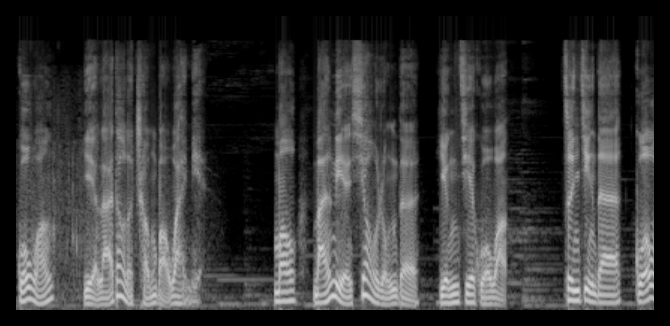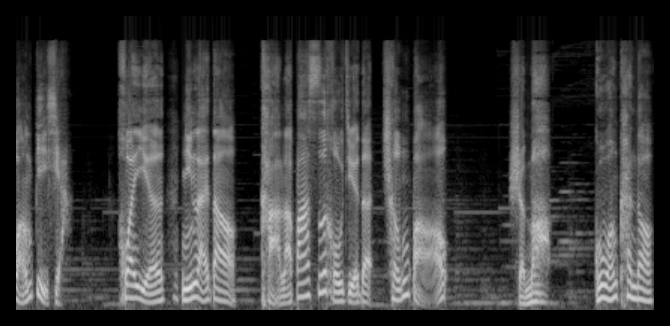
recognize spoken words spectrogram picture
国王。也来到了城堡外面，猫满脸笑容地迎接国王。尊敬的国王陛下，欢迎您来到卡拉巴斯侯爵的城堡。什么？国王看到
